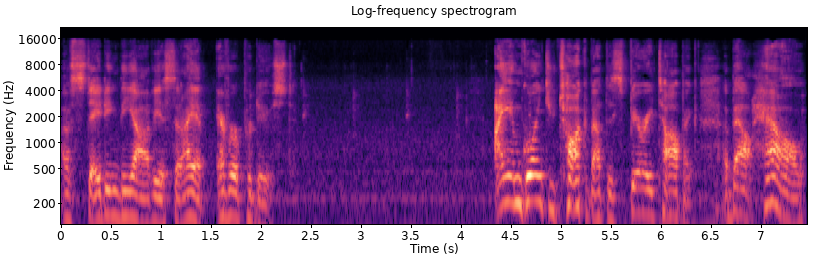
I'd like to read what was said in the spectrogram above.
of Stating the Obvious that I have ever produced. I am going to talk about this very topic about how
